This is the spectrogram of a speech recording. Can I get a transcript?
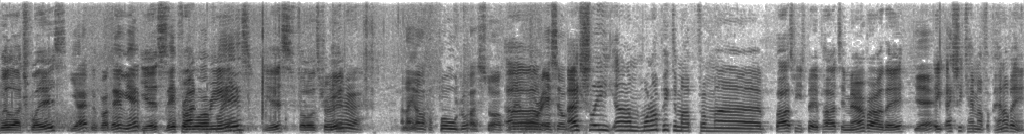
wheel arch flares. Yeah, we've got them. Yeah, Yes, they're front front and rear. flares. Yes, follow through. Yeah, and they like a full drive style Uh, or SL. Actually, um, when I picked them up from uh, Barsby Spare Parts in Maryborough, there, yeah, it actually came off a panel van.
